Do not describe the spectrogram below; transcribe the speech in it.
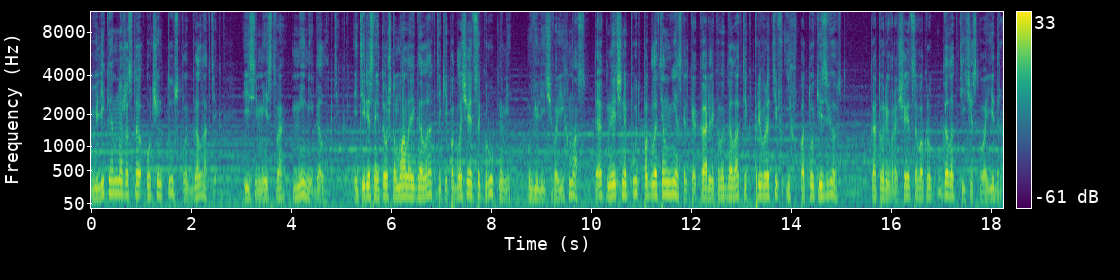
великое множество очень тусклых галактик и семейство мини-галактик. Интересно и то, что малые галактики поглощаются крупными, увеличивая их массу. Так Млечный Путь поглотил несколько карликовых галактик, превратив их в потоки звезд, которые вращаются вокруг галактического ядра.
